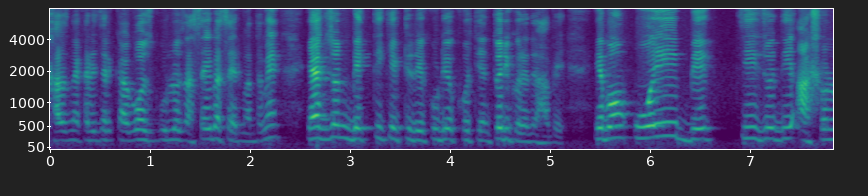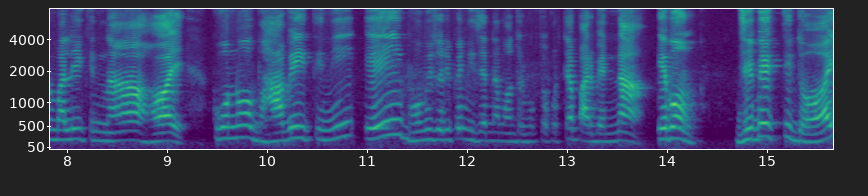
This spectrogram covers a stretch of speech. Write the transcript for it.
খাজনা খারিজের কাগজগুলো যাচাই বাছাইয়ের মাধ্যমে একজন ব্যক্তিকে একটি রেকর্ডীয় খতিয়ান তৈরি করে দেওয়া হবে। এবং ওই ব্যক্তি যদি আসল মালিক না হয়, কোনোভাবেই তিনি এই ভূমি জরিপে নিজের নাম অন্তর্ভুক্ত করতে পারবেন না। এবং যে ব্যক্তি দয়,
